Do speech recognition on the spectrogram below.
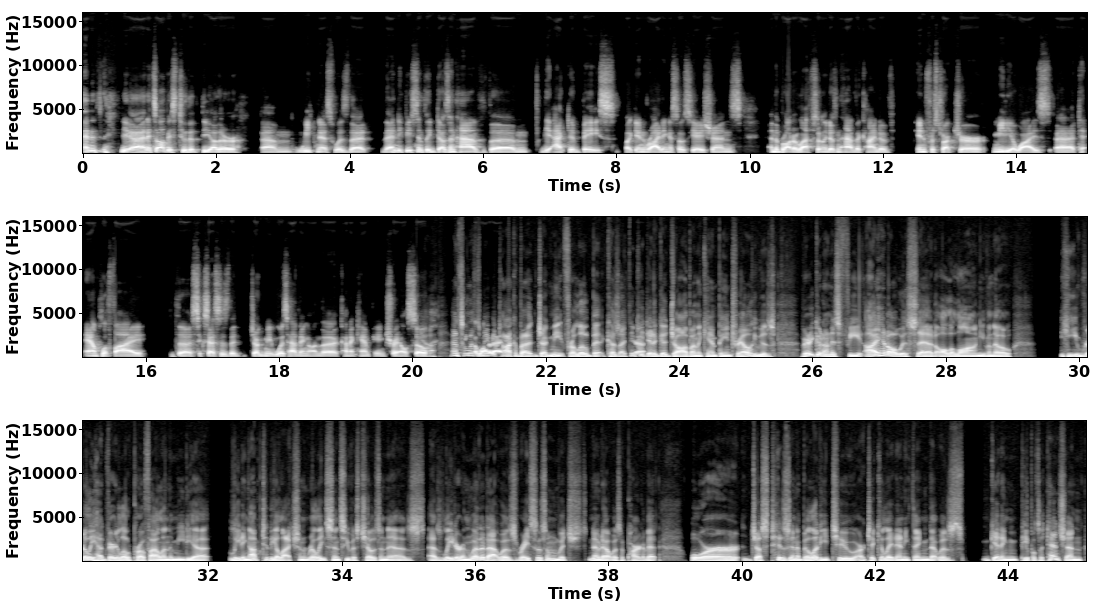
And it's yeah, and it's obvious too that the other um, weakness was that the NDP simply doesn't have the um, the active base, like in riding associations, and the broader left certainly doesn't have the kind of infrastructure media wise uh, to amplify the successes that Jagmeet was having on the kind of campaign trail. So, yeah. and so let's maybe that, talk about Jagmeet for a little bit because I think yeah. he did a good job on the campaign trail. He was very good on his feet. I had always said all along, even though he really had very little profile in the media leading up to the election, really since he was chosen as as leader, and whether that was racism, which no doubt was a part of it, or just his inability to articulate anything that was getting people's attention.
